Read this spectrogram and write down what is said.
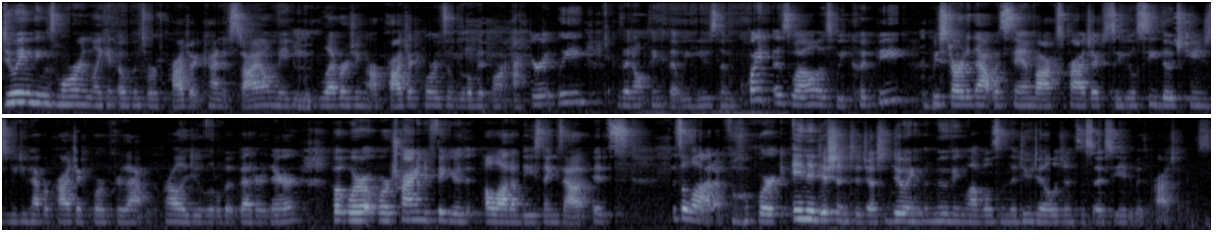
doing things more in like an open source project kind of style, maybe leveraging our project boards a little bit more accurately, because I don't think that we use them quite as well as we could be. We started that with sandbox projects, so you'll see those changes. We do have a project board for that. We'll probably do a little bit better there. But we're, we're trying to figure a lot of these things out. It's, it's a lot of work in addition to just doing the moving levels and the due diligence associated with projects.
